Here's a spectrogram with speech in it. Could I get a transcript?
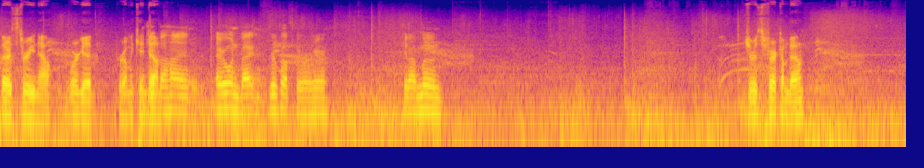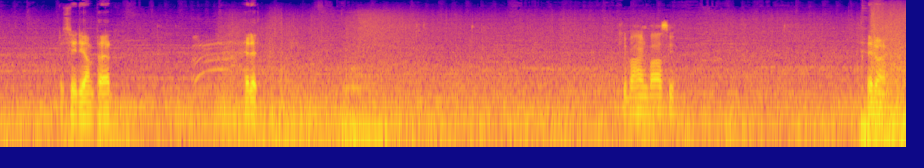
There's three now. We're good. Roman came Get down. behind. Everyone back. Group up over here. Get on moon. Justifer, come down. You on pad. Hit it. Get behind Bahsei. Hit on it.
